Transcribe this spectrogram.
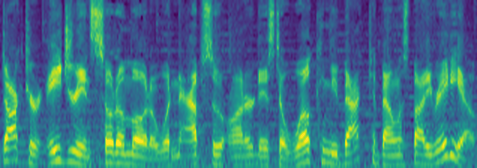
Dr. Adrian Soto-Mota, what an absolute honor it is to welcome you back to Boundless Body Radio.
